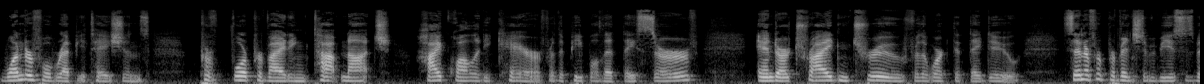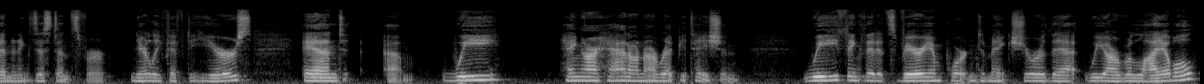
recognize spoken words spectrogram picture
wonderful reputations per- for providing top notch, high quality care for the people that they serve and are tried and true for the work that they do. Center for Prevention of Abuse has been in existence for nearly 50 years. And um, we hang our hat on our reputation. We think that it's very important to make sure that we are reliable,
